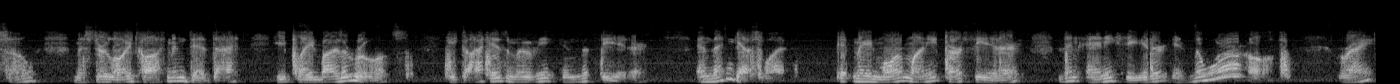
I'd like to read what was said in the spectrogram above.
so Mr. Lloyd Kaufman did that. He played by the rules. He got his movie in the theater. And then guess what? It made more money per theater than any theater in the world, right?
